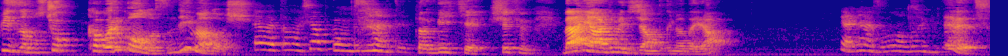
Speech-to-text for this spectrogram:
pizzamız çok kabarık olmasın değil mi Adoş? Evet ama şapkamı düzeltelim. Tabii ki şefim. Ben yardım edeceğim bugün adaya. Yani her zaman olduğu gibi. Evet.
